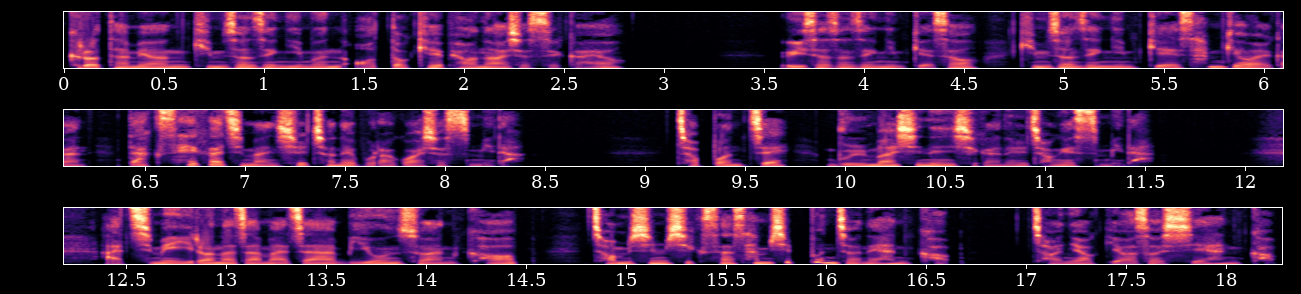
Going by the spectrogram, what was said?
그렇다면 김 선생님은 어떻게 변화하셨을까요? 의사 선생님께서 김 선생님께 3개월간 딱 세 가지만 실천해 보라고 하셨습니다. 첫 번째, 물 마시는 시간을 정했습니다. 아침에 일어나자마자 미온수 한 컵, 점심 식사 30분 전에 한 컵, 저녁 6시에 한 컵.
